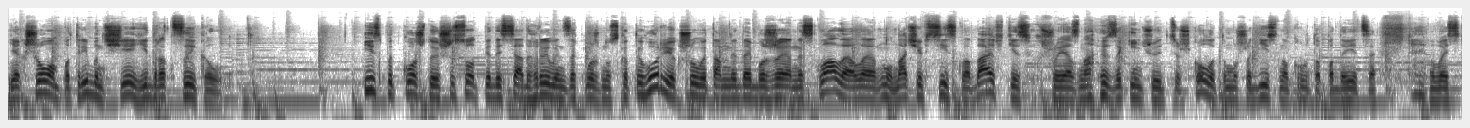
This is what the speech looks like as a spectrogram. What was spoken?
якщо вам потрібен ще гідроцикл. Іспит коштує 650 гривень за кожну з категорій. Якщо ви там, не дай Боже, не склали, але ну, наче всі складають, ті, що я знаю, закінчують цю школу, тому що дійсно круто подається весь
